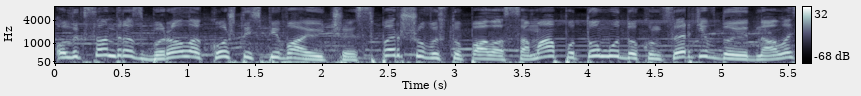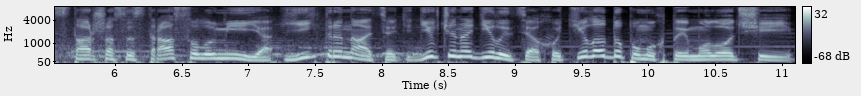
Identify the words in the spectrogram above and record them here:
Олександра збирала кошти співаючи. Спершу виступала сама, потім до концертів доєдналась старша сестра Соломія. Їй 13. Дівчина ділиться, хотіла допомогти молодшій.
